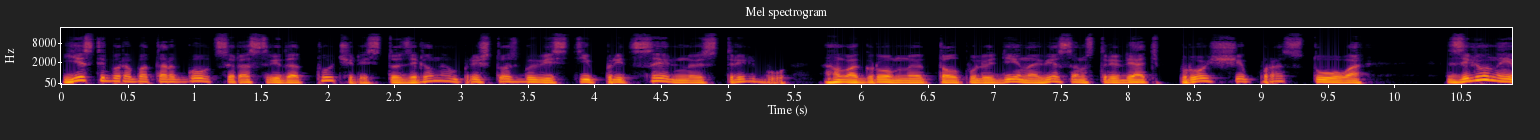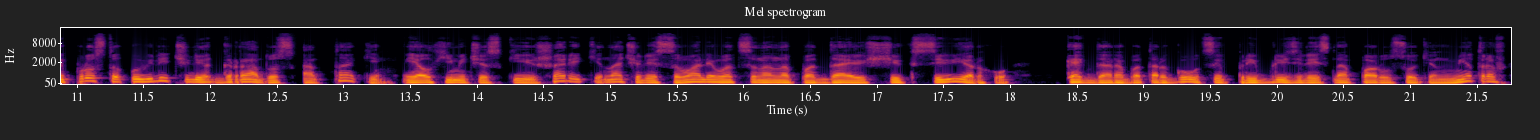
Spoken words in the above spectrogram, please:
Если бы работорговцы рассредоточились, то зеленым пришлось бы вести прицельную стрельбу, а в огромную толпу людей навесом стрелять проще простого – Зеленые просто увеличили градус атаки, и алхимические шарики начали сваливаться на нападающих сверху. Когда работорговцы приблизились на пару сотен метров,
